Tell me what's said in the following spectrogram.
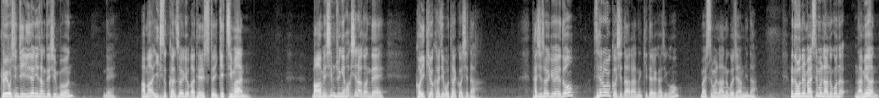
교회 오신 지 1년 이상 되신 분, 네. 아마 익숙한 설교가 될 수도 있겠지만, 마음의 심중에 확신하건대 거의 기억하지 못할 것이다. 다시 설교해도 새로울 것이다. 라는 기대를 가지고 말씀을 나누고자 합니다. 그런데 오늘 말씀을 나누고 나, 면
